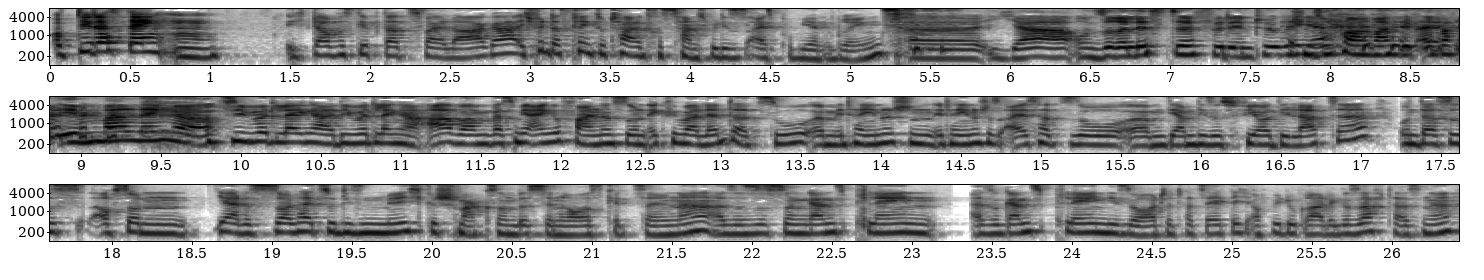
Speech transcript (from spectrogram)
Ob die das denken. Ich glaube, es gibt da zwei Lager. Ich finde, das klingt total interessant. Ich will dieses Eis probieren übrigens. Äh, ja, unsere Liste für den türkischen ja. Supermarkt wird einfach immer länger. Die wird länger, die wird länger. Aber was mir eingefallen ist, so ein Äquivalent dazu, ähm, italienischen, italienisches Eis hat so, ähm, die haben dieses Fior di Latte und das ist auch so ein, ja, das soll halt so diesen Milchgeschmack so ein bisschen rauskitzeln, ne? Also es ist so ein ganz plain also ganz plain die Sorte tatsächlich, auch wie du gerade gesagt hast, ne?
